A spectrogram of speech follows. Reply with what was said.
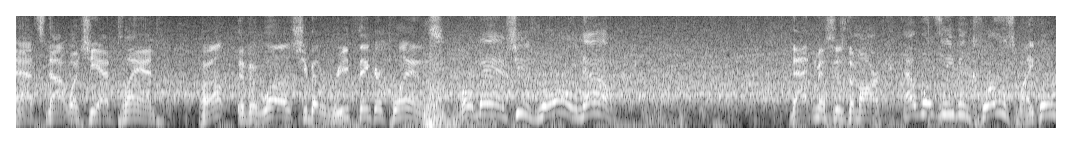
That's not what she had planned. Well, if it was, she better rethink her plans. Oh man, she's rolling now. That misses the mark. That wasn't even close, Michael.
